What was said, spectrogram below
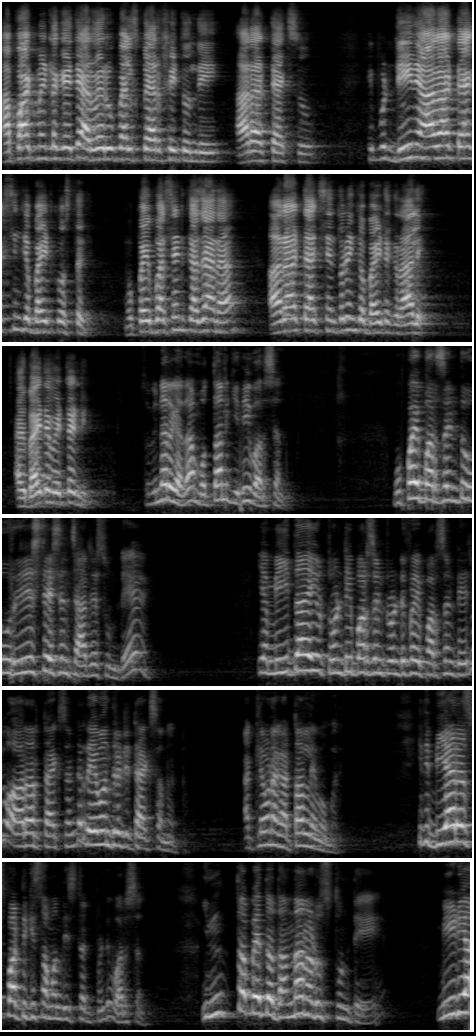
అపార్ట్మెంట్లకు అయితే అరవై రూపాయల స్క్వేర్ ఫీట్ ఉంది ఆర్ఆర్ ట్యాక్స్. ఇప్పుడు దీని ఆర్ఆర్ ట్యాక్స్ ఇంకా బయటకు వస్తుంది. ముప్పై పర్సెంట్ ఖజానా ఆర్ఆర్ ట్యాక్స్ ఎంతో ఇంకా బయటకు రాలే. అది బయట పెట్టండి. సో విన్నారు కదా మొత్తానికి ఇది వర్షన్ ముప్పై పర్సెంట్ రిజిస్ట్రేషన్ ఛార్జెస్ ఉంటే ఇక మిగతా twenty percent twenty five percentage RR tax అంటే రేవంత్ రెడ్డి ట్యాక్స్ అన్నట్టు. అట్లేమన్నా కట్టాలేమో మరి. ఇది బీఆర్ఎస్ పార్టీకి సంబంధించినటువంటి వర్షన్ ఇంత పెద్ద దందా నడుస్తుంటే మీడియా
